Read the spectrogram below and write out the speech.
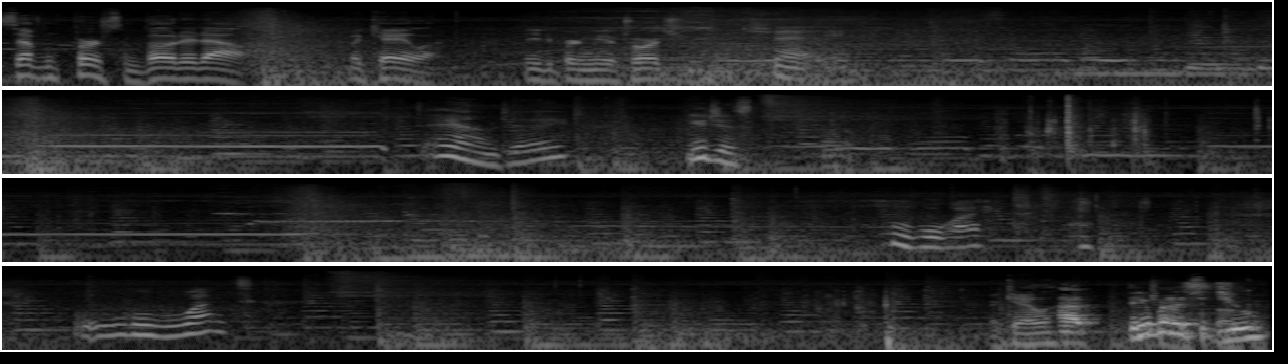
Seventh person voted out. Michaela, need to bring me a torch? Jay. Damn, Jay. You just. What? What? Michaela? A tribo decidiu.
